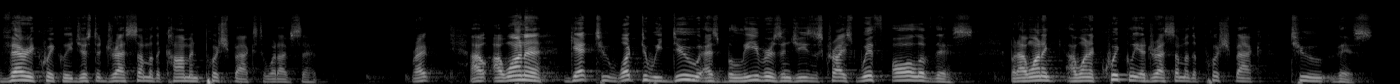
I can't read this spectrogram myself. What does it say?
very quickly, just address some of the common pushbacks to what I've said. Right? I, I want to get to what do we do as believers in Jesus Christ with all of this. But I want to I want to quickly address some of the pushback to this.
